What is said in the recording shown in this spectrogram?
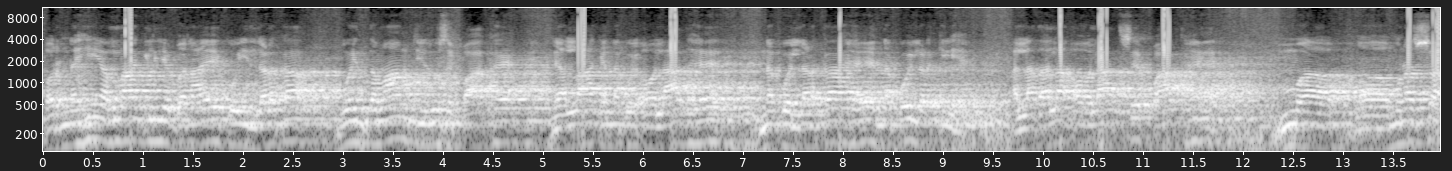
اور نہیں اللہ کے لیے بنائے کوئی لڑکا، وہ ان تمام چیزوں سے پاک ہے۔ نہ اللہ کے، نہ کوئی اولاد ہے، نہ کوئی لڑکا ہے، نہ کوئی لڑکی ہے۔ اللہ تعالیٰ اولاد سے پاک ہے منصر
